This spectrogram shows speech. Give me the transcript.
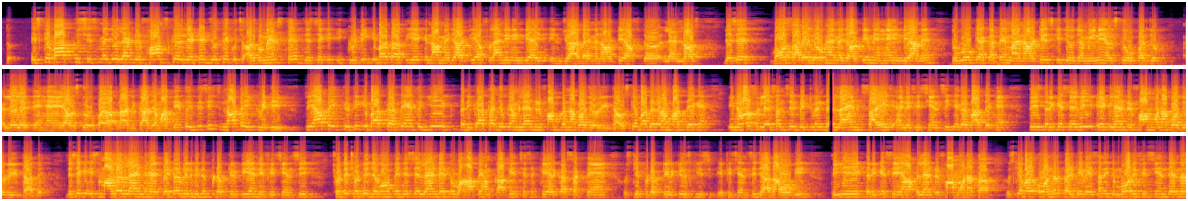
तो इसके बाद कुछ इसमें जो लैंड रिफॉर्म्स के रिलेटेड जो थे, कुछ आर्गुमेंट्स थे, जैसे कि इक्विटी की बात आती है कि ना majority of land in India is enjoy by minority of the landlords जैसे बहुत सारे लोग हैं मेजोरिटी में हैं इंडिया में तो वो क्या करते हैं माइनॉरिटीज की जो जमीनें हैं, उसके ऊपर जो ले लेते हैं या उसके ऊपर अपना अधिकार जमाते हैं। तो this is not a equity तो यहाँ पे इक्विटी की बात करते हैं तो ये एक तरीका था जो कि हम लैंड रिफॉर्म करना बहुत ज़रूरी था। उसके बाद अगर हम बात देखें inverse relationship between the land size and efficiency की अगर बात देखें तो इस तरीके से भी एक लैंड रिफॉर्म होना बहुत ज़रूरी था। जैसे कि स्मॉलर लैंड है better will be the productivity and efficiency छोटे छोटे जगहों पे जैसे लैंड है तो वहाँ पे हम काफ़ी अच्छे से केयर कर सकते हैं। उसकी प्रोडक्टिविटी उसकी इफिशियंसी ज़्यादा होगी। तो ये एक तरीके से यहाँ पे लैंड रिफॉर्म होना था। उसके बाद owner cultivation is more efficient than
